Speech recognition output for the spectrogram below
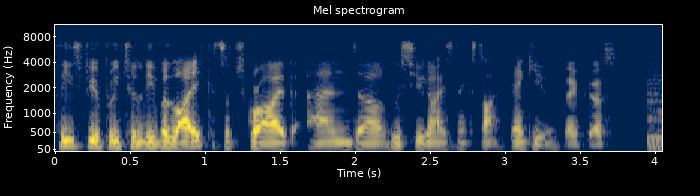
please feel free to leave a like, subscribe, and uh, we'll see you guys next time. Thank you. Thank you guys.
